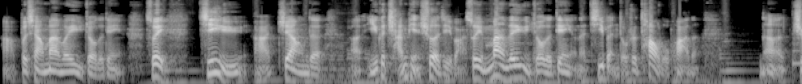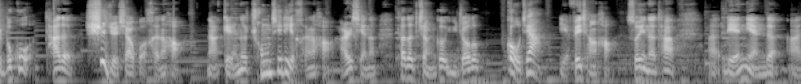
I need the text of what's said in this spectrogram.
啊，不像漫威宇宙的电影。所以基于啊这样的啊一个产品设计吧，所以漫威宇宙的电影呢，基本都是套路化的。那只不过它的视觉效果很好，那给人的冲击力很好，而且呢，它的整个宇宙的构架也非常好。所以呢，它啊连年的啊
